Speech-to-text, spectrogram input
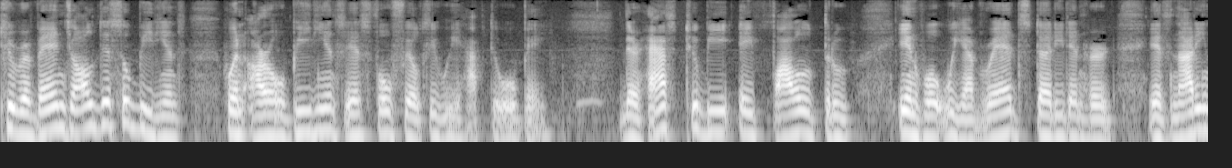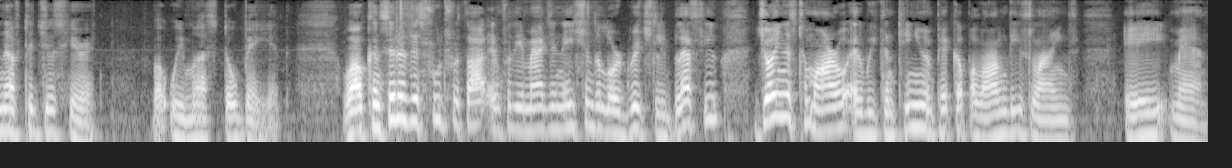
to revenge all disobedience when our obedience is fulfilled. See, we have to obey. There has to be a follow through in what we have read, studied, and heard. It's not enough to just hear it, but we must obey it. Well, consider this food for thought and for the imagination. The Lord richly bless you. Join us tomorrow as we continue and pick up along these lines. Amen.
